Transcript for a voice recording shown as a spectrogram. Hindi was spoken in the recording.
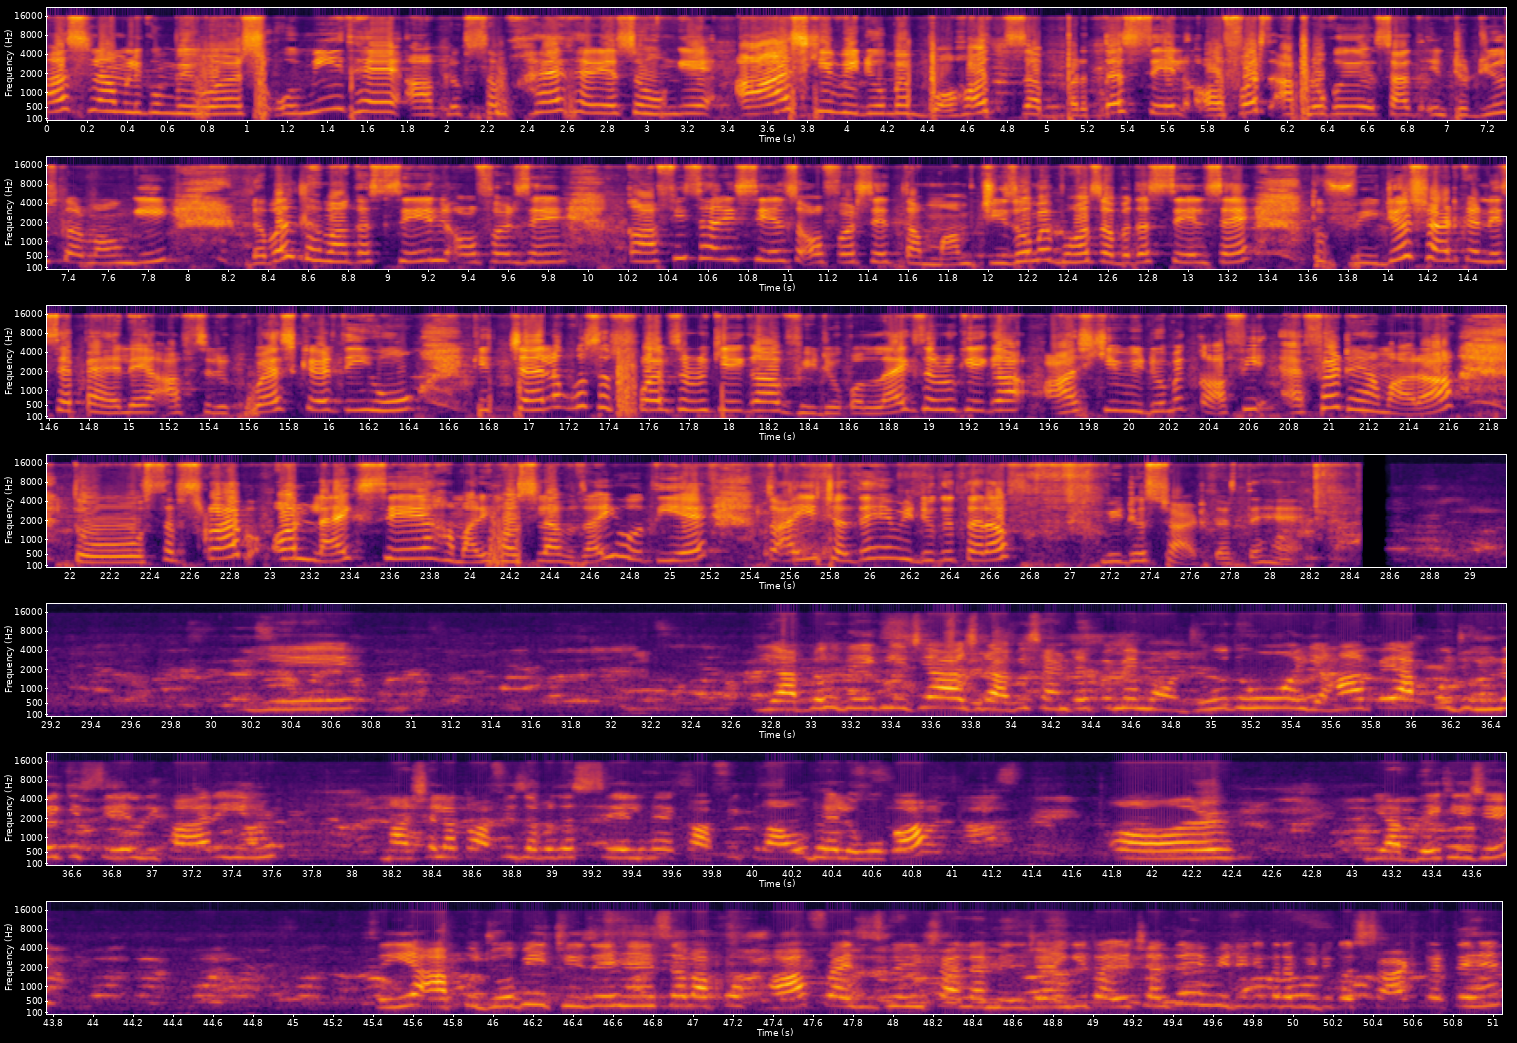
अस्सलाम वालेकुम व्यूवर्स, उम्मीद है आप लोग सब खैर खैरियत से होंगे। आज की वीडियो में बहुत ज़बरदस्त सेल ऑफ़र्स आप लोगों के साथ इंट्रोड्यूस करवाऊँगी। डबल धमाका सेल ऑफ़र्स हैं, काफ़ी सारी सेल्स ऑफ़र्स हैं, तमाम चीज़ों में बहुत ज़बरदस्त सेल्स है। तो वीडियो स्टार्ट करने से पहले आपसे रिक्वेस्ट करती हूँ कि चैनल को सब्सक्राइब ज़रूर कीजिएगा वीडियो को लाइक ज़रूर कीजिएगा आज की वीडियो में काफ़ी एफर्ट है हमारा तो सब्सक्राइब और लाइक से हमारी हौसला अफजाई होती है। तो आइए चलते हैं वीडियो की तरफ़, वीडियो स्टार्ट करते हैं। ये ये आप लोग देख लीजिए, आज राबी सेंटर पे मैं मौजूद हूँ और यहाँ पे आपको जुम्मे की सेल दिखा रही हूँ। माशाल्लाह काफ़ी ज़बरदस्त सेल है, काफ़ी क्राउड है लोगों का। और ये आप देख लीजिए। तो ये आपको जो भी चीज़ें हैं, सब आपको हाफ़ प्राइसेस में इंशाल्लाह मिल जाएँगी। तो आइए चलते हैं, वीडियो की तरफ़, वीडियो को स्टार्ट करते हैं।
